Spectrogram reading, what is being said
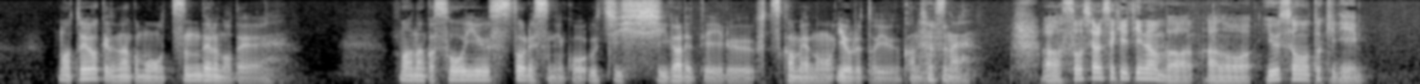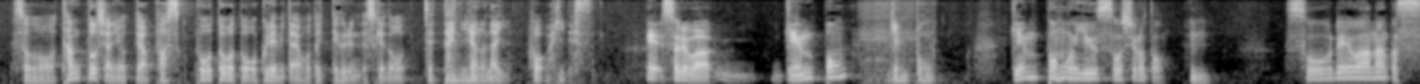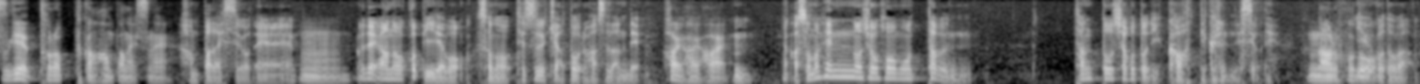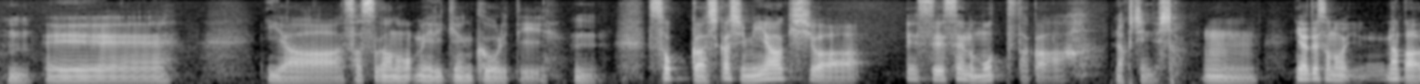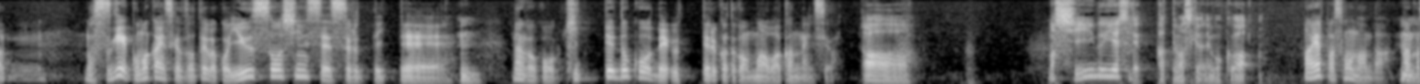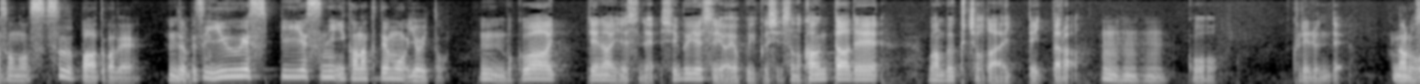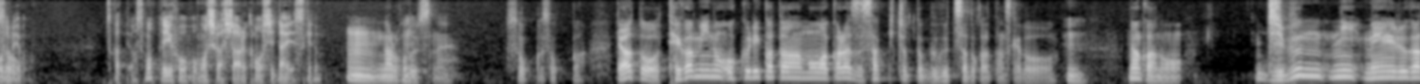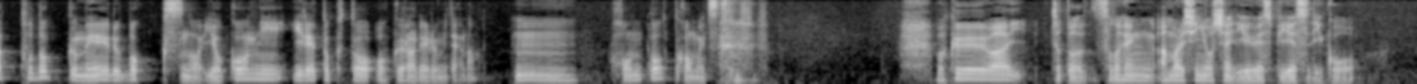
まあ、というわけで、なんかもう積んでるので、まあなんかそういうストレスにこう打ちひしがれている2日目の夜という感じですね。あソーシャルセキュリティナンバー、あの、郵送の時に、その、担当者によってはパスポートごと送れみたいなこと言ってくるんですけど、絶対にやらない方がいいです。え、それは原本？原本。原本を郵送しろと。うん。それはなんかすげえトラップ感半端ないですね。半端ないですよね。うん。で、あの、コピーでも、その手続きは通るはずなんで、はいはいはい。うん。なんかその辺の情報も多分、担当者ごとに変わってくるんですよね。なるほど。いうことが。うん。へえ。いやー、さすがのメリケンクオリティ。うん。そっか、しかし宮脇氏は SSN の持ってたか。楽ちんでした。うん。いや、で、その、なんか、まあ、すげえ細かいんですけど、例えばこう、郵送申請するって言って、うん。なんかこう、切ってどこで売ってるかとかもまあわかんないんですよ。ああ。まあ、CVS で買ってますけどね、僕は。あ、やっぱそうなんだ。うんなんかその、ススーパーとかで、うんじゃあ別に USPS に行かなくても良いと。うん、僕は行ってないですね。CVS にはよく行くし、そのカウンターでワンブックちょうだいって言ったら、うんうんこう、くれるんで、うん。なるほどそれ。を使ってます。もっといい方法もしかしたらあるかもしれないですけど。うん、なるほどですね。そっかそっか。で、あと、手紙の送り方もわからず、さっきちょっとググってたとこだったんですけど、うん。なんかあの、自分にメールが届くメールボックスの横に入れとくと送られるみたいな。うーん。本当？とか思いつつ。僕は、ちょっとその辺あんまり信用してないんで USPS でこう、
